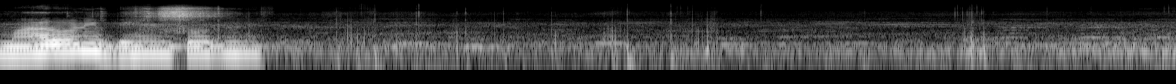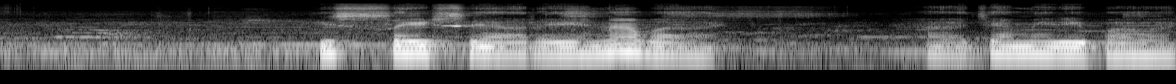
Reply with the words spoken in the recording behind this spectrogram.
मारो नहीं बहन चोद इस साइड से आ रहे हैं ना भाई? आजा मेरे भाई।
